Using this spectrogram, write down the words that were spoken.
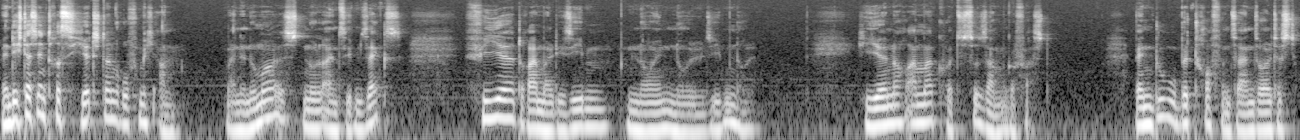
Wenn dich das interessiert, dann ruf mich an. Meine Nummer ist 0176 4 3 mal die 7 9070. Hier noch einmal kurz zusammengefasst. Wenn du betroffen sein solltest,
